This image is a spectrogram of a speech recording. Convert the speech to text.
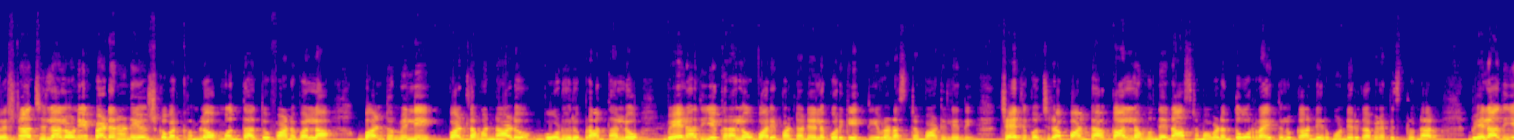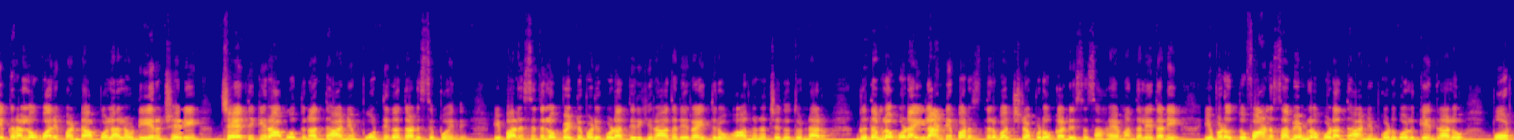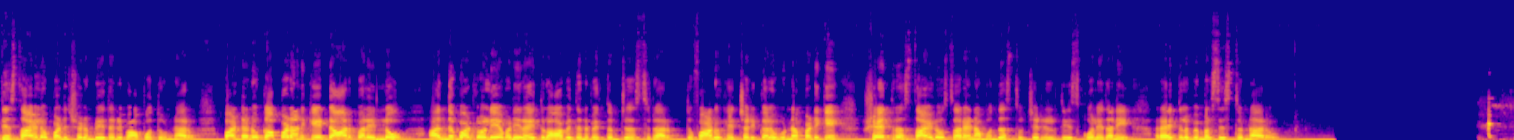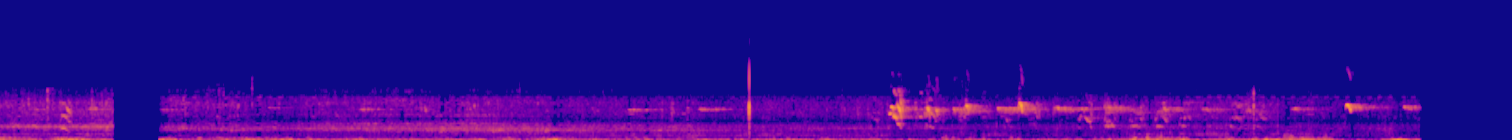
కృష్ణా జిల్లాలోని పెడన నియోజకవర్గంలో మొంతా తుఫాను వల్ల బంటుమిల్లి వడ్లమన్నాడు గూడూరు ప్రాంతాల్లో వేలాది ఎకరాల్లో వరి పంట నెలకొరికి తీవ్ర నష్టం వాటిల్లింది. చేతికొచ్చిన పంట కళ్ళ ముందే నాశనం అవ్వడంతో రైతులు కన్నీరు మొండిరుగా విలపిస్తున్నారు. వేలాది ఎకరాల్లో వరి పంట పొలాల్లో నీరు చేరి చేతికి రాబోతున్న ధాన్యం పూర్తిగా తడిసిపోయింది. ఈ పరిస్థితిలో పెట్టుబడి కూడా తిరిగి రాదని రైతులు ఆందోళన చెందుతున్నారు. గతంలో కూడా ఇలాంటి పరిస్థితులు వచ్చినప్పుడు కనీస సహాయం అందలేదని ఇప్పుడు తుఫాను సమయంలో కూడా ధాన్యం కొనుగోలు కేంద్రాలు పూర్తి స్థాయిలో పనిచేయడం లేదని వాపోతున్నారు. పంటను కప్పడానికి టార్పలిన్లో అందుబాటులో లేవని రైతులు ఆవేదన వ్యక్తం చేస్తున్నారు. తుఫాను హెచ్చరికలు ఉన్నప్పటికీ క్షేత్ర స్థాయిలో సరైన ముందస్తు చర్యలు తీసుకోలేదని రైతులు విమర్శిస్తున్నారు.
